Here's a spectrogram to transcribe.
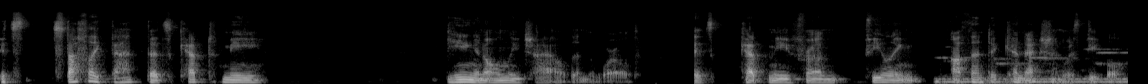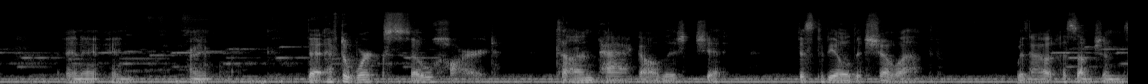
It's stuff like that that's kept me being an only child in the world. It's kept me from feeling authentic connection with people and, and right that have to work so hard to unpack all this shit just to be able to show up without assumptions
